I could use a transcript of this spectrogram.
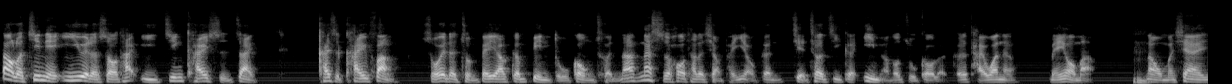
到了今年一月的时候，他已经开始在开始开放所谓的准备要跟病毒共存。那那时候他的小朋友跟检测剂跟疫苗都足够了，可是台湾呢没有嘛？那我们现在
